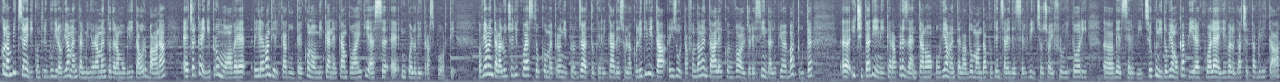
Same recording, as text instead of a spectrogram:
con l'ambizione di contribuire ovviamente al miglioramento della mobilità urbana e cercare di promuovere rilevanti ricadute economiche nel campo ITS e in quello dei trasporti. Ovviamente alla luce di questo, come per ogni progetto che ricade sulla collettività, risulta fondamentale coinvolgere sin dalle prime battute eh, i cittadini che rappresentano ovviamente la domanda potenziale del servizio, cioè i fruitori eh, del servizio. Quindi dobbiamo capire qual è il livello di accettabilità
